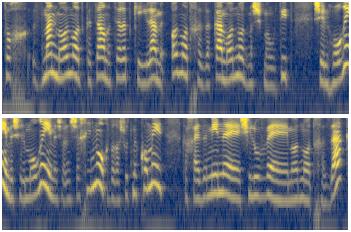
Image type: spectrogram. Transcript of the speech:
תוך זמן מאוד מאוד קצר נוצרת קהילה מאוד מאוד חזקה, מאוד מאוד משמעותית של הורים ושל מורים ושל אנשי חינוך ורשות מקומית, ככה איזה מין uh, שילוב uh, מאוד מאוד חזק.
